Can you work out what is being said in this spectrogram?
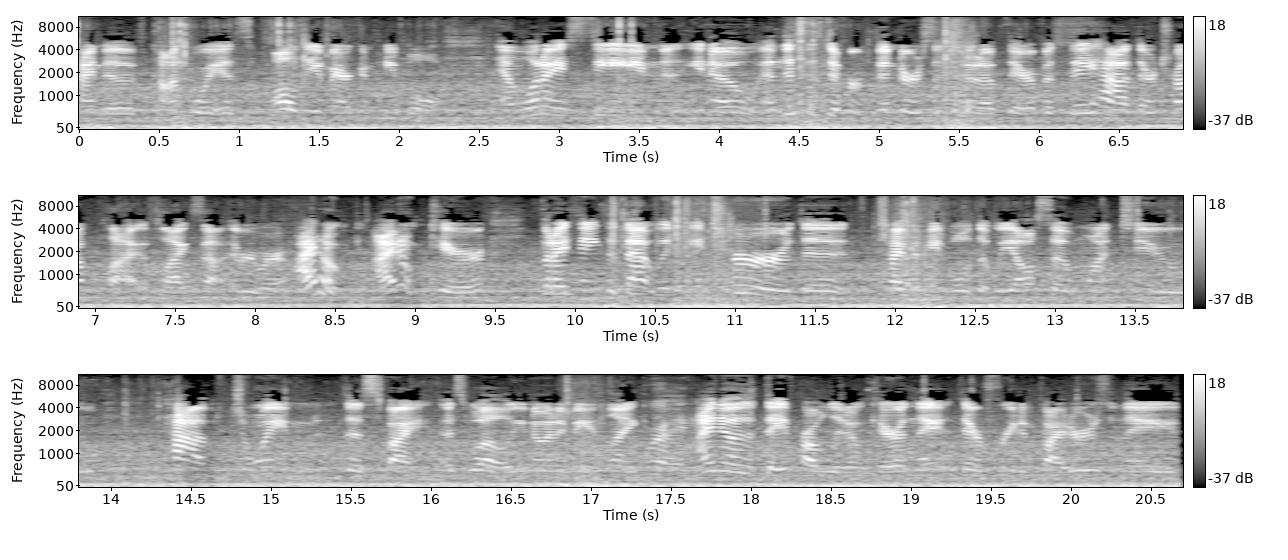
kind of convoy. It's all the American people. And what I've seen, you know, and this is different vendors that showed up there, but they had their Trump flag, flags out everywhere. I don't, I don't care, but I think that that would deter the type of people that we also want to have join this fight as well. You know what I mean? Like, Right. I know that they probably don't care, and they they're freedom fighters, and they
